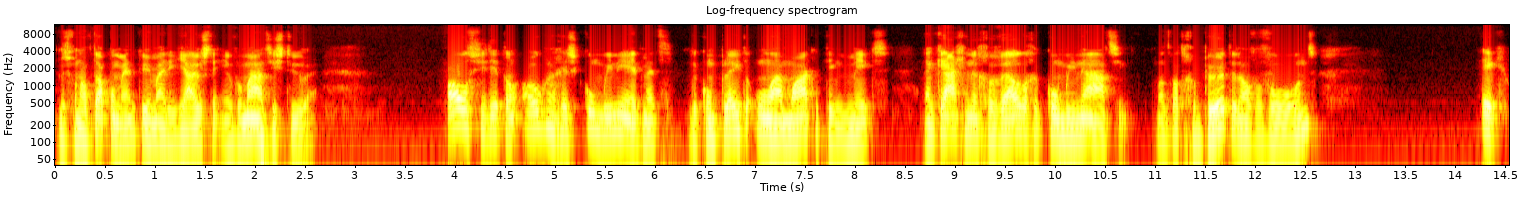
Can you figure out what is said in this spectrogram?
Dus vanaf dat moment kun je mij de juiste informatie sturen. Als je dit dan ook nog eens combineert met de complete online marketing mix, dan krijg je een geweldige combinatie. Want wat gebeurt er dan vervolgens? Ik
